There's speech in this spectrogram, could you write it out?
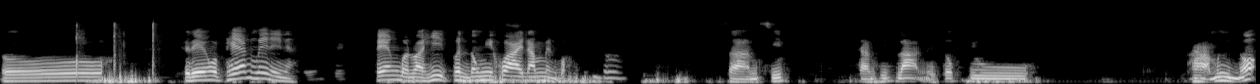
โอ้แสดงว่าแพงเลยนี่เนี่ยแพงบ่นว่าฮีดเพิ่นต้องมีควายนำแม่นบ่โดยสามสิบ สามสิบล้านเลยตกอยู่ห้าหมื่นเนาะ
